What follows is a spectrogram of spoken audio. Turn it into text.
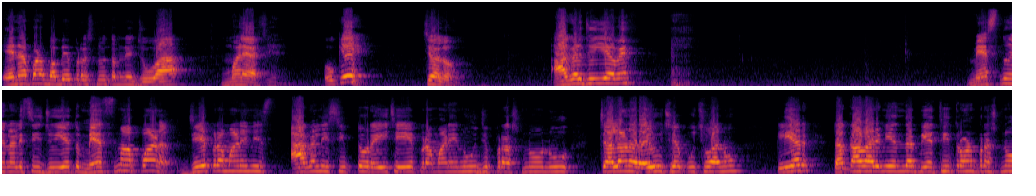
એના પણ બબે પ્રશ્નો તમને જોવા મળ્યા છે. ઓકે? ચલો, આગળ જોઈએ હવે. મેથ્સનું એનાલિસિસ જોઈએ તો મેથ્સમાં પણ જે પ્રમાણેની આગળની શિફ્ટો રહી છે એ પ્રમાણેનું જ પ્રશ્નોનું ચલણ રહ્યું છે પૂછવાનું. ક્લિયર ટકાવારીની અંદર બેથી ત્રણ પ્રશ્નો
